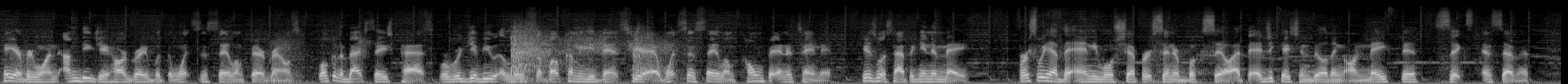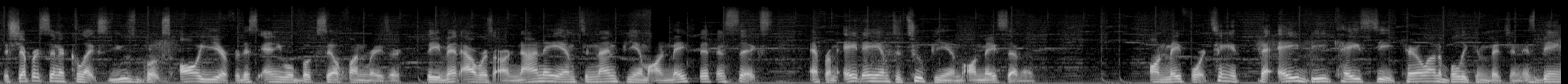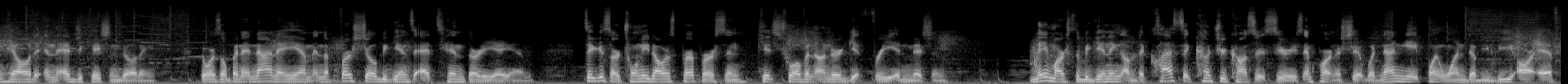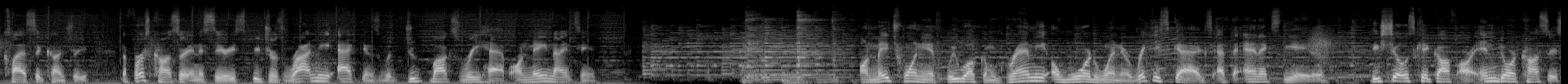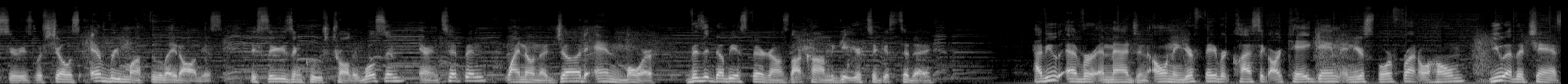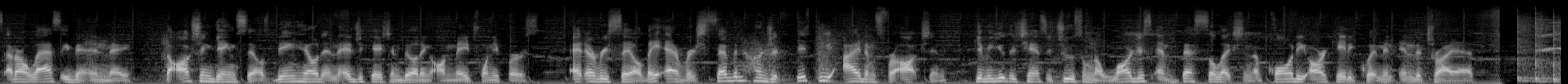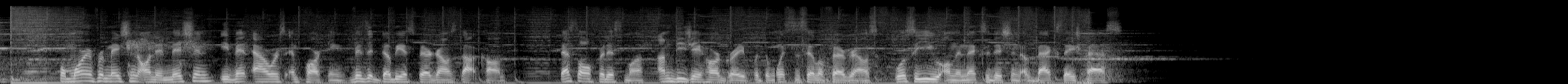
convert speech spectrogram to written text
Hey everyone, I'm DJ Hargrave with the Winston-Salem Fairgrounds. Welcome to Backstage Pass, where we give you a list of upcoming events here at Winston-Salem Home for Entertainment. Here's what's happening in May. First, we have the annual Shepherd Center book sale at the Education Building on May 5th, 6th, and 7th. The Shepherd Center collects used books all year for this annual book sale fundraiser. The event hours are 9 a.m. to 9 p.m. on May 5th and 6th, and from 8 a.m. to 2 p.m. on May 7th. On May 14th, the ABKC Carolina Bully Convention is being held in the Education Building. Doors open at 9 a.m. and the first show begins at 10:30 a.m. Tickets are $20 per person. Kids 12 and under get free admission. May marks the beginning of the Classic Country Concert Series in partnership with 98.1 WBRF Classic Country. The first concert in the series features Rodney Atkins with Jukebox Rehab on May 19th. On May 20th, we welcome Grammy Award winner Ricky Skaggs at the Annex Theater. These shows kick off our indoor concert series with shows every month through late August. This series includes Charlie Wilson, Aaron Tippin, Wynonna Judd, and more. Visit WSFairgrounds.com to get your tickets today. Have you ever imagined owning your favorite classic arcade game in your storefront or home? You have the chance at our last event in May, the auction game sales being held in the Education Building on May 21st. At every sale, they average 750 items for auction, giving you the chance to choose from the largest and best selection of quality arcade equipment in the triad. For more information on admission, event hours, and parking, visit WSFairgrounds.com. That's all for this month. I'm DJ Hargrave with the Winston-Salem Fairgrounds. We'll see you on the next edition of Backstage Pass.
